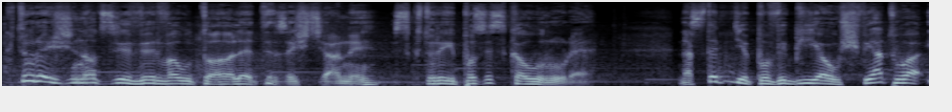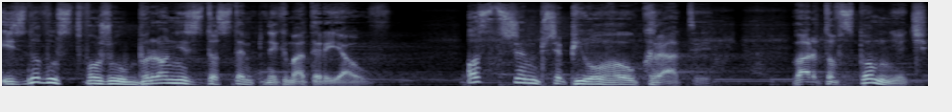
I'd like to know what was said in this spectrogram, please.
Którejś nocy wyrwał toaletę ze ściany, z której pozyskał rurę. Następnie powybijał światła i znowu stworzył broń z dostępnych materiałów. Ostrzem przepiłował kraty. Warto wspomnieć,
